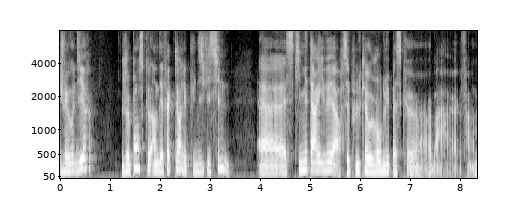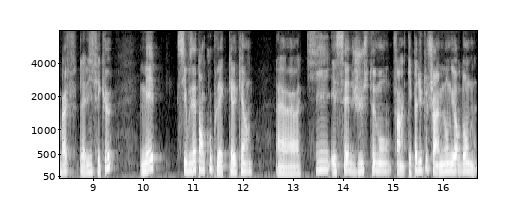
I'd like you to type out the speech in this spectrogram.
je vais vous dire, je pense qu'un des facteurs les plus difficiles, euh, ce qui m'est arrivé, alors c'est plus le cas aujourd'hui parce que, euh, bah, enfin bref, la vie fait que, mais si vous êtes en couple avec quelqu'un euh, qui essaie justement, enfin qui n'est pas du tout sur la même longueur d'onde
